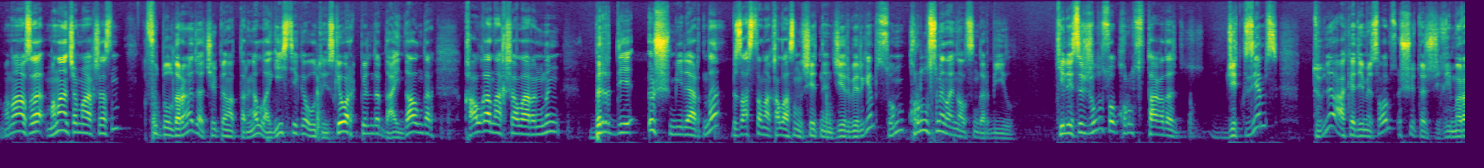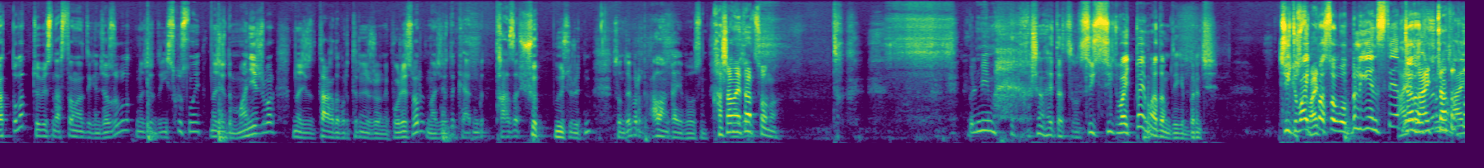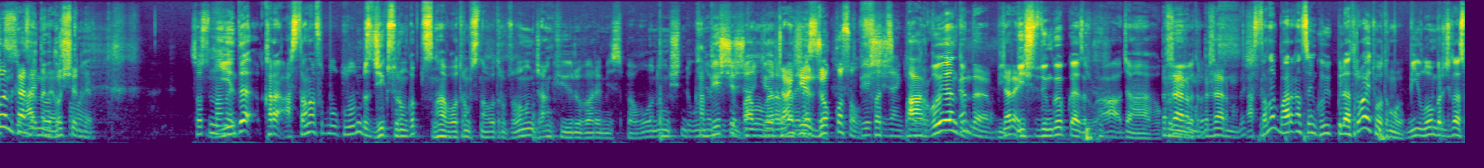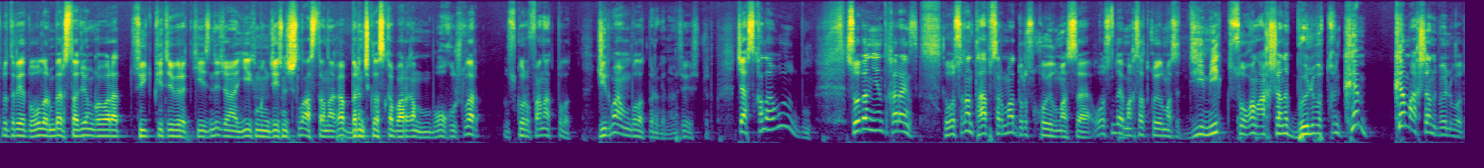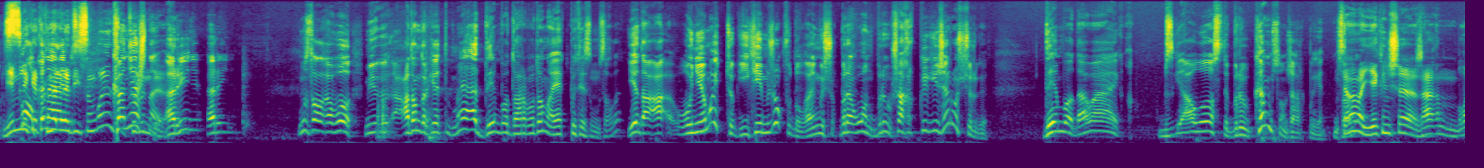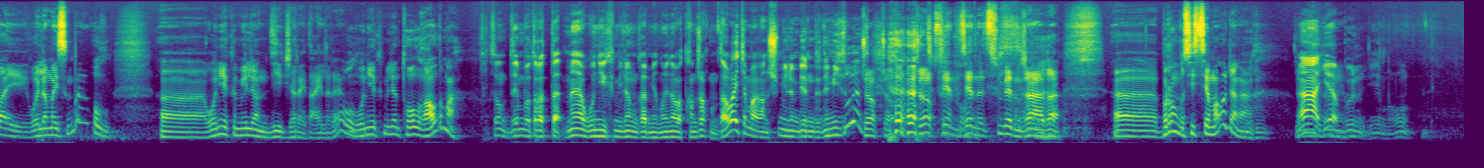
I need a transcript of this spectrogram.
Мынасы мынаншама ақшасын футболдарыңа жаңағы чемпионаттарыңа логистика утс ке барып келіңдер дайындалыңдар. Қалған ақшаларыңның бір де үш миллиардына біз астана қаласының шетінен жер бергенбіз соның құрылысымен айналысыңдар биыл. Келесі жылы сол құрылысты тағы да жеткіземіз. Түбіне академия саламыз үш этаж ғимарат болады төбесінде астана деген жазу болады. Мына жерде искусственный мына жерде манеж бар мына жерде тағы да бір тренажерный полесі бар мына жерде кәдімгі таза шөп өсіретін сондай бір алаңқай болсын. Қашан айтады соны? Білмеймін қашан айтады соны? Сөйтіп сөйтіп айтпай ма адам деген бірінші? Сөйтіп айтпаса ол білгенін істеп Айтып жатыр ғой енді қазір міне осы жерде. Сосын ана енді қара астана футбол клубын біз жексұрын қылып сынап отырмыз сынап отырмыз. Оның жанкүйері бар емес па оның ішінде ойнап бес жүз жүрген балалар бар жанкүйер жоқ қой сол. Бес жүз жанкүйер. бар ғой енді. Енді жарайды. бес жүзден көп қазір. Жаңағы бір жарым мың бір жарым мың астана барған сайын көбейіп келе жатыр ғой айтып отырмын ғой. Биыл он бірінші класс бітіреді олардың бәрі стадионға барады сөйтіп кете береді. Кезінде жаңағы екі мың жетінші жылы астанаға бірінші классқа барған оқушылар скоро фанат болады. Жиырма мың болады бір күні өзі өсіп жүріп. Жас қала ғой бұл. Содан енді қараңыз осыған тапсырма дұрыс қойылмаса осындай мақсат қойылмаса демек соған ақшаны бөліп отқан кім? Кім ақшаны бөліп отыр? Мемлекет кінәлі дейсің ғой енді конечно әрине әрине. Мысалға ол адамдар келеді мә дембо дарбодан аяп кетесің мысалы енді а- ойнай алмайды түк икемі жоқ футболға әңгімесі жоқ. Бірақ оны біреу шақырып келген шығар осы жерге. Дембо давай бізге ауыс деп біреу кім соны шақырып келген сен ана екінші жағын былай ойламайсың ба? Ол он екі миллион дейік жарайды айлығы иә ол он екі миллион толық алды ма? Соны дембо тұрады да мә он екі миллионға мен ойнап жатқан жоқпын. Давайте маған үш миллион беріңдер демейді ғой жоқ жоқ жоқ сен сен түсінбедің жаңағы ыыы, бұрынғы система ғой жаңағы. А иә ол.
